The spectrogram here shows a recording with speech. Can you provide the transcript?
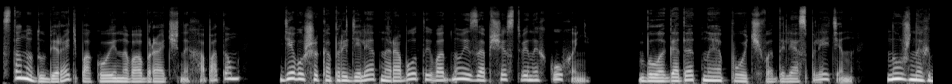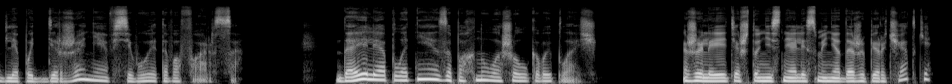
станут убирать покои новобрачных, а потом девушек определят на работы в одной из общественных кухонь. Благодатная почва для сплетен — нужных для поддержания всего этого фарса. Даэлия плотнее запахнула шелковый плащ. «Жалеете, что не сняли с меня даже перчатки?»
